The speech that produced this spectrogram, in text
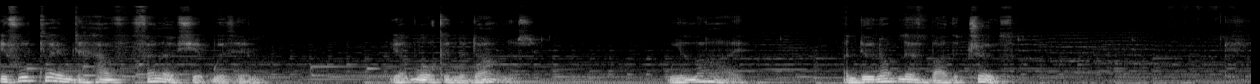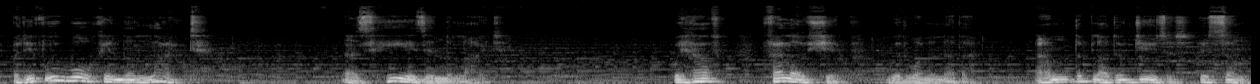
If we claim to have fellowship with him, yet walk in the darkness, we lie and do not live by the truth. But if we walk in the light, as he is in the light, we have fellowship with one another and the blood of Jesus, his Son,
